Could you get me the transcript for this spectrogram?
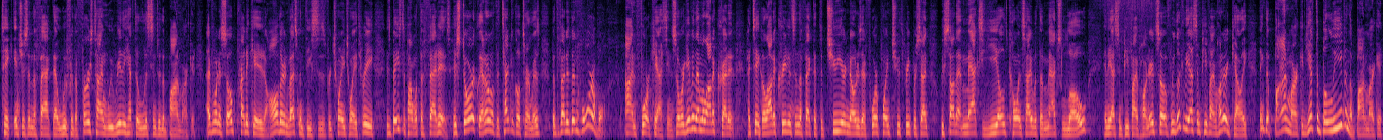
take interest in the fact that we, for the first time, we really have to listen to the bond market. Everyone is so predicated, all their investment theses for 2023 is based upon what the Fed is. Historically, I don't know what the technical term is, but the Fed has been horrible on forecasting. So we're giving them a lot of credit. I take a lot of credence in the fact that the two-year note is at 4.23%. We saw that max yield coincide with the max low in the S&P 500. So if we look at the S&P 500, Kelly, I think the bond market, you have to believe in the bond market.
